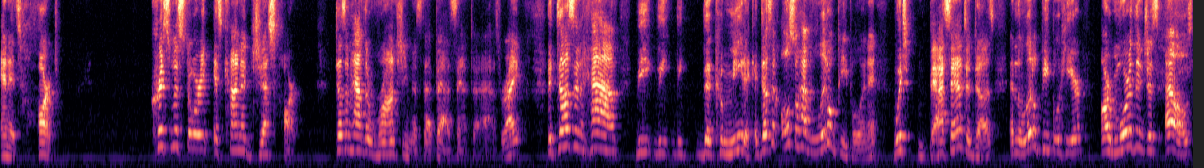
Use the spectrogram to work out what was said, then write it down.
and its heart. Christmas Story is kind of just heart. Doesn't have the raunchiness that Bad Santa has, right? It doesn't have the, the the the comedic. It doesn't also have little people in it, which Bad Santa does. And the little people here are more than just elves.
